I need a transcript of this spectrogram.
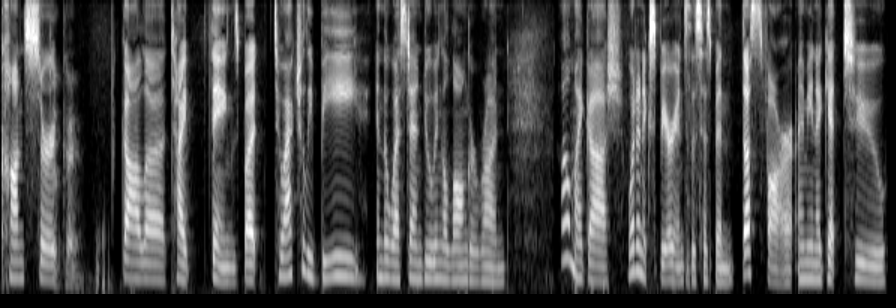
concert, Okay. gala type things, but to actually be in the West End doing a longer run, oh my gosh, what an experience this has been thus far. I mean, I get to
